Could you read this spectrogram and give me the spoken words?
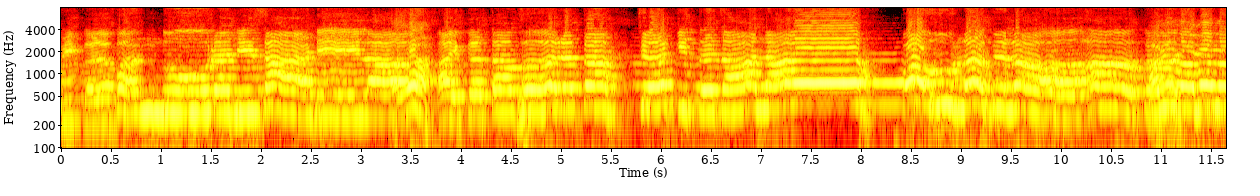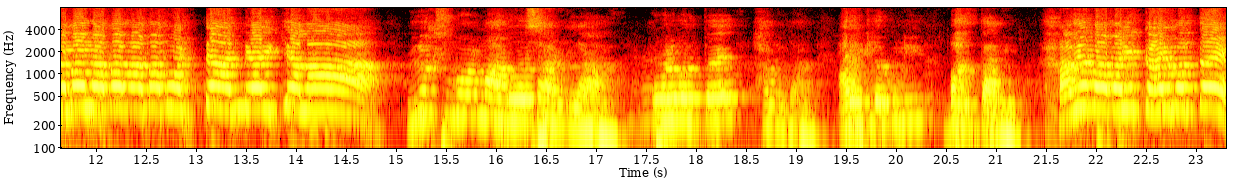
विकळ बंधूर निसाडीला! ऐकता भरत चकित झाला. पाहू लागला अरे बाबा बाबा बाबा बाबा मोठा अन्याय केला. लक्ष्मण माग सांडला. कोण म्हणतोय? हनुमान. ऐकलं कुणी? भक्तानी अरे बाबा हे काय म्हणतंय?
